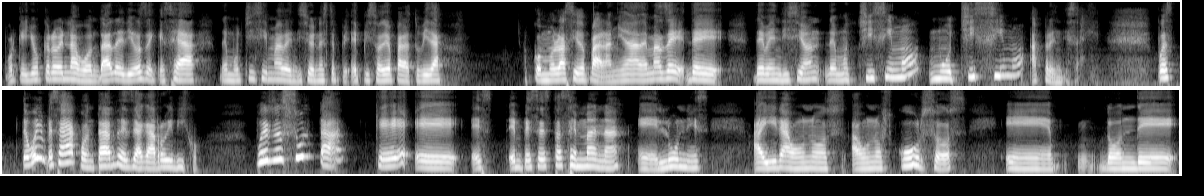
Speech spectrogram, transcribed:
porque yo creo en la bondad de Dios de que sea de muchísima bendición este episodio para tu vida, como lo ha sido para mí, además de, de, de bendición, de muchísimo, muchísimo aprendizaje. Pues te voy a empezar a contar desde agarro y dijo. Pues resulta que eh, empecé esta semana, eh, lunes, a ir a unos, a unos cursos eh, donde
